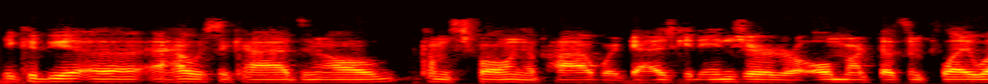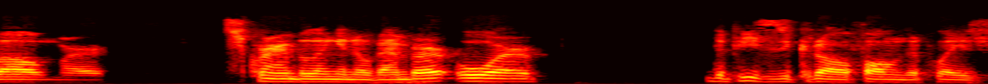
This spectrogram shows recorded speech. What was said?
it could be a, a, house of cards and it all comes falling apart where guys get injured or Ullmark doesn't play well and we're scrambling in November, or the pieces could all fall into place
